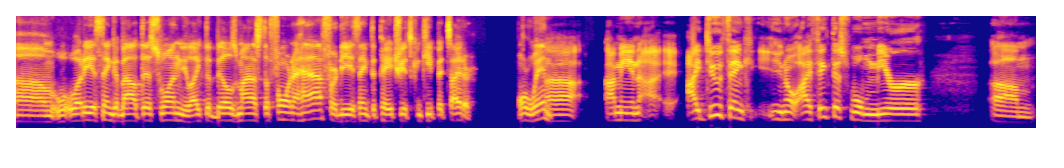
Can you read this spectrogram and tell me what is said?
Um, what do you think about this one? You like the Bills minus the four and a half, or do you think the Patriots can keep it tighter or win? Uh, I mean, I, I do think you know. I think this will mirror. Um,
